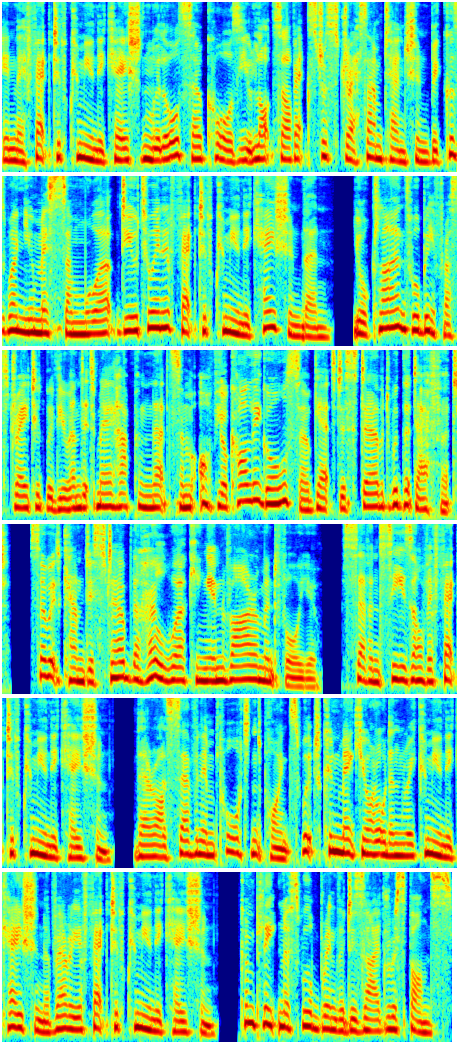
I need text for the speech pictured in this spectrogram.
Ineffective communication will also cause you lots of extra stress and tension because when you miss some work due to ineffective communication then your clients will be frustrated with you and it may happen that some of your colleague also gets disturbed with that effort, so it can disturb the whole working environment for you. 7 C's of effective communication. There are seven important points which can make your ordinary communication a very effective communication. Completeness will bring the desired response.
